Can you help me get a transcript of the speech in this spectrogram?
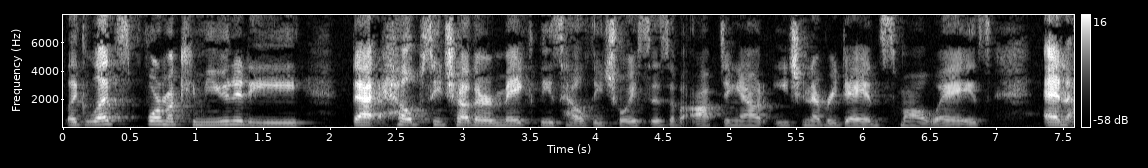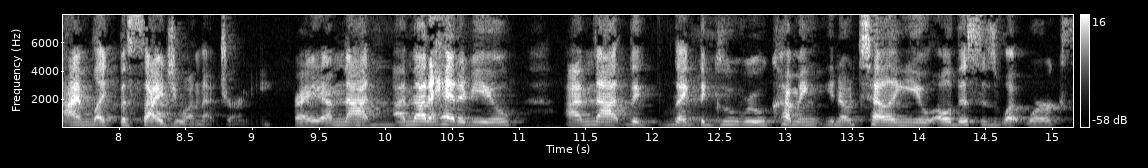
Like, let's form a community that helps each other make these healthy choices of opting out each and every day in small ways. And i'm like beside you on that journey right? I'm not mm-hmm. i'm not ahead of you. I'm not the like right. the guru coming you know telling you oh this is what works.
